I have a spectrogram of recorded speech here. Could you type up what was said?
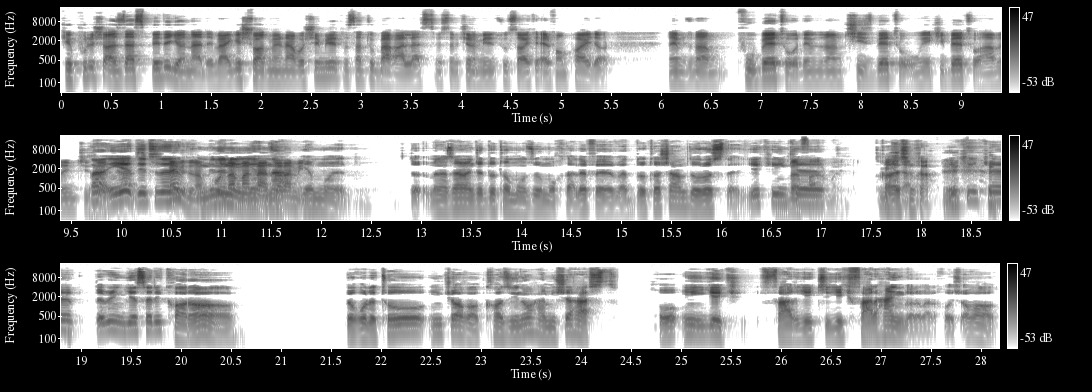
که پولش رو از دست بده یا نده. و اگه شادمر نباشه میره مثلا تو بغل دست مثلا چرا؟ میره تو سایت ارفان پایدار. نمی‌دونم پوبتو نمی‌دونم چیز بتو اون یکی بتو همه این چیزا نمی‌دونم کلا من نظرم دو- به نظر من اینجا دو تا موضوع مختلفه و دوتاش هم درسته. یکی این که بفرمایید. خواهش. می‌کنم. یکی که ببین یه سری کارا به قول تو این که آقا کازینو همیشه هست. خب این یک فر یک یک فرهنگ داره برای خودش. آقا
